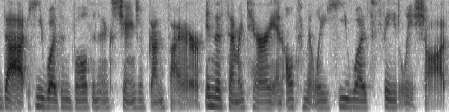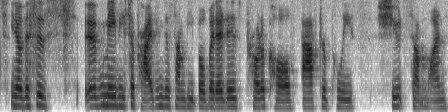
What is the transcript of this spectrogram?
that he was involved in an exchange of gunfire in the cemetery and ultimately he was fatally shot. You know, this is maybe surprising to some people, but it is protocol after police shoot someone,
